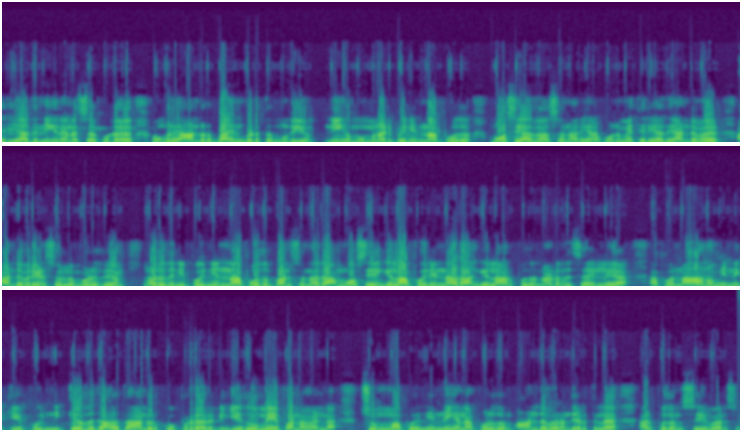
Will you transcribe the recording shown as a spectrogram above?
தெரியாதுன்னு நீங்க நினைச்சா கூட உங்களை ஆண்டவர் பயன்படுத்த முடியும். நீங்க முன்னாடி போய் நின்னா போதும். மோசி அதான் சொன்னார் எனக்கு ஒண்ணுமே தெரியாது ஆண்டவர். ஆண்டவரேன்னு சொல்லும் பொழுது அவர் வந்து நீ போய் நின்னா போதும்ப்பான்னு சொன்னார்? மோஸ்ட்லி எங்கெல்லாம் போய் நின்னாரோ அங்கெல்லாம் அற்புதம் நடந்துச்சா இல்லையா? அப்போ நானும் இன்னைக்கு போய் நிக்கிறதுக்காக தான் ஆண்டவர் கூப்பிடுறாரு. நீங்க எதுவுமே பண்ண வேண்டாம். சும்மா போய் நின்னீங்கன்னா போதும். ஆண்டவர் அந்த இடத்துல அற்புதம் செய்வார். ஸோ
